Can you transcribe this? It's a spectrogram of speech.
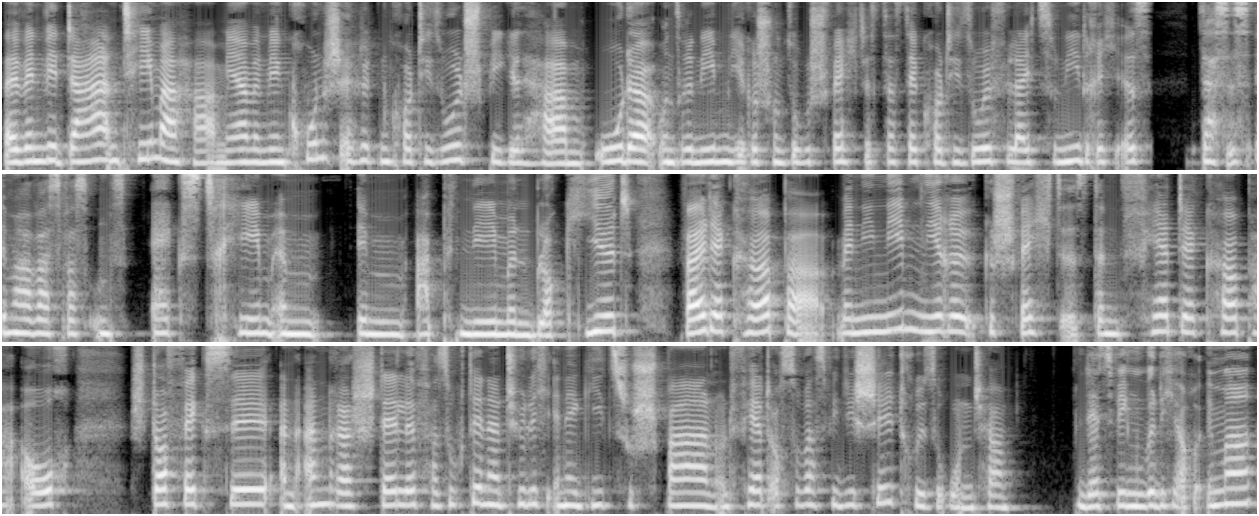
weil wenn wir da ein Thema haben, ja, wenn wir einen chronisch erhöhten Cortisolspiegel haben oder unsere Nebenniere schon so geschwächt ist, dass der Cortisol vielleicht zu niedrig ist, das ist immer was, was uns extrem im, im Abnehmen blockiert, weil der Körper, wenn die Nebenniere geschwächt ist, dann fährt der Körper auch Stoffwechsel an anderer Stelle, versucht er natürlich Energie zu sparen und fährt auch sowas wie die Schilddrüse runter. Deswegen würde ich auch immer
